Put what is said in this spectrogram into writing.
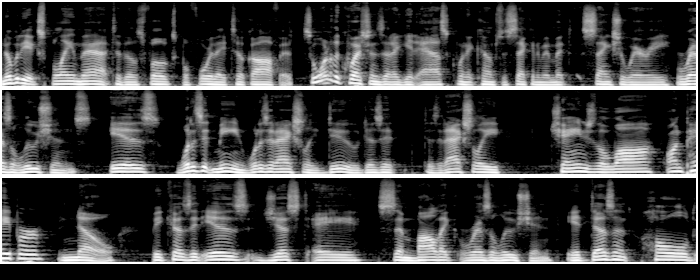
Nobody explained that to those folks before they took office. So, one of the questions that I get asked when it comes to Second Amendment sanctuary resolutions is what does it mean? What does it actually do? Does it does it actually change the law? On paper, no, because it is just a symbolic resolution. It doesn't hold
